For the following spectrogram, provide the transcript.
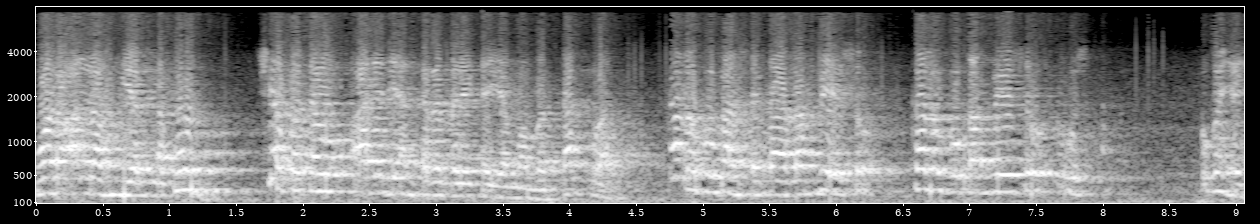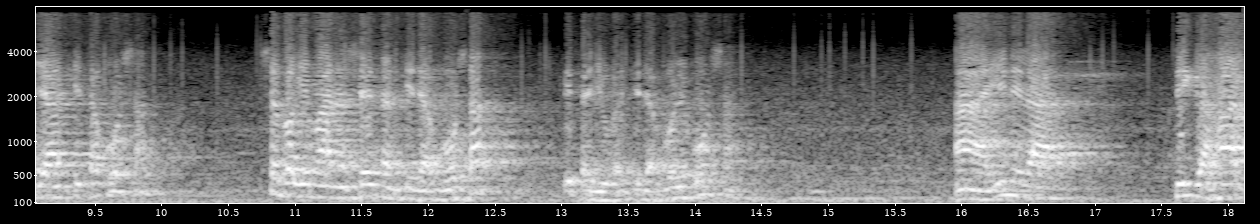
Walau Allah takun. Siapa tahu ada di antara mereka yang mau bertakwa. Kalau bukan sekarang besok, kalau bukan besok terus. Pokoknya jangan kita bosan. Sebagaimana setan tidak bosan, kita juga tidak boleh bosan. Nah inilah tiga hal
